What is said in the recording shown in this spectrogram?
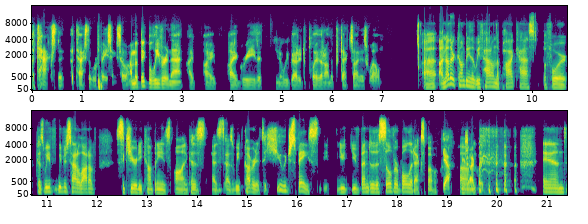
attacks that attacks that we're facing. So i'm a big believer in that. I i i agree that you know we've got to deploy that on the protect side as well. Uh, another company that we've had on the podcast before, because we've we've just had a lot of security companies on, because as as we've covered, it's a huge space. You you've been to the Silver Bullet Expo, yeah, exactly, um, and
